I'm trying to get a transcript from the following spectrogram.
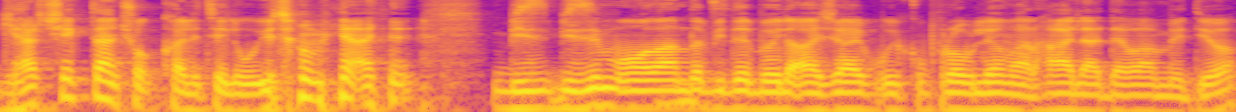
gerçekten çok kaliteli uyudum yani. Biz bizim oğlanda bir de böyle acayip uyku problemi var. Hala devam ediyor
